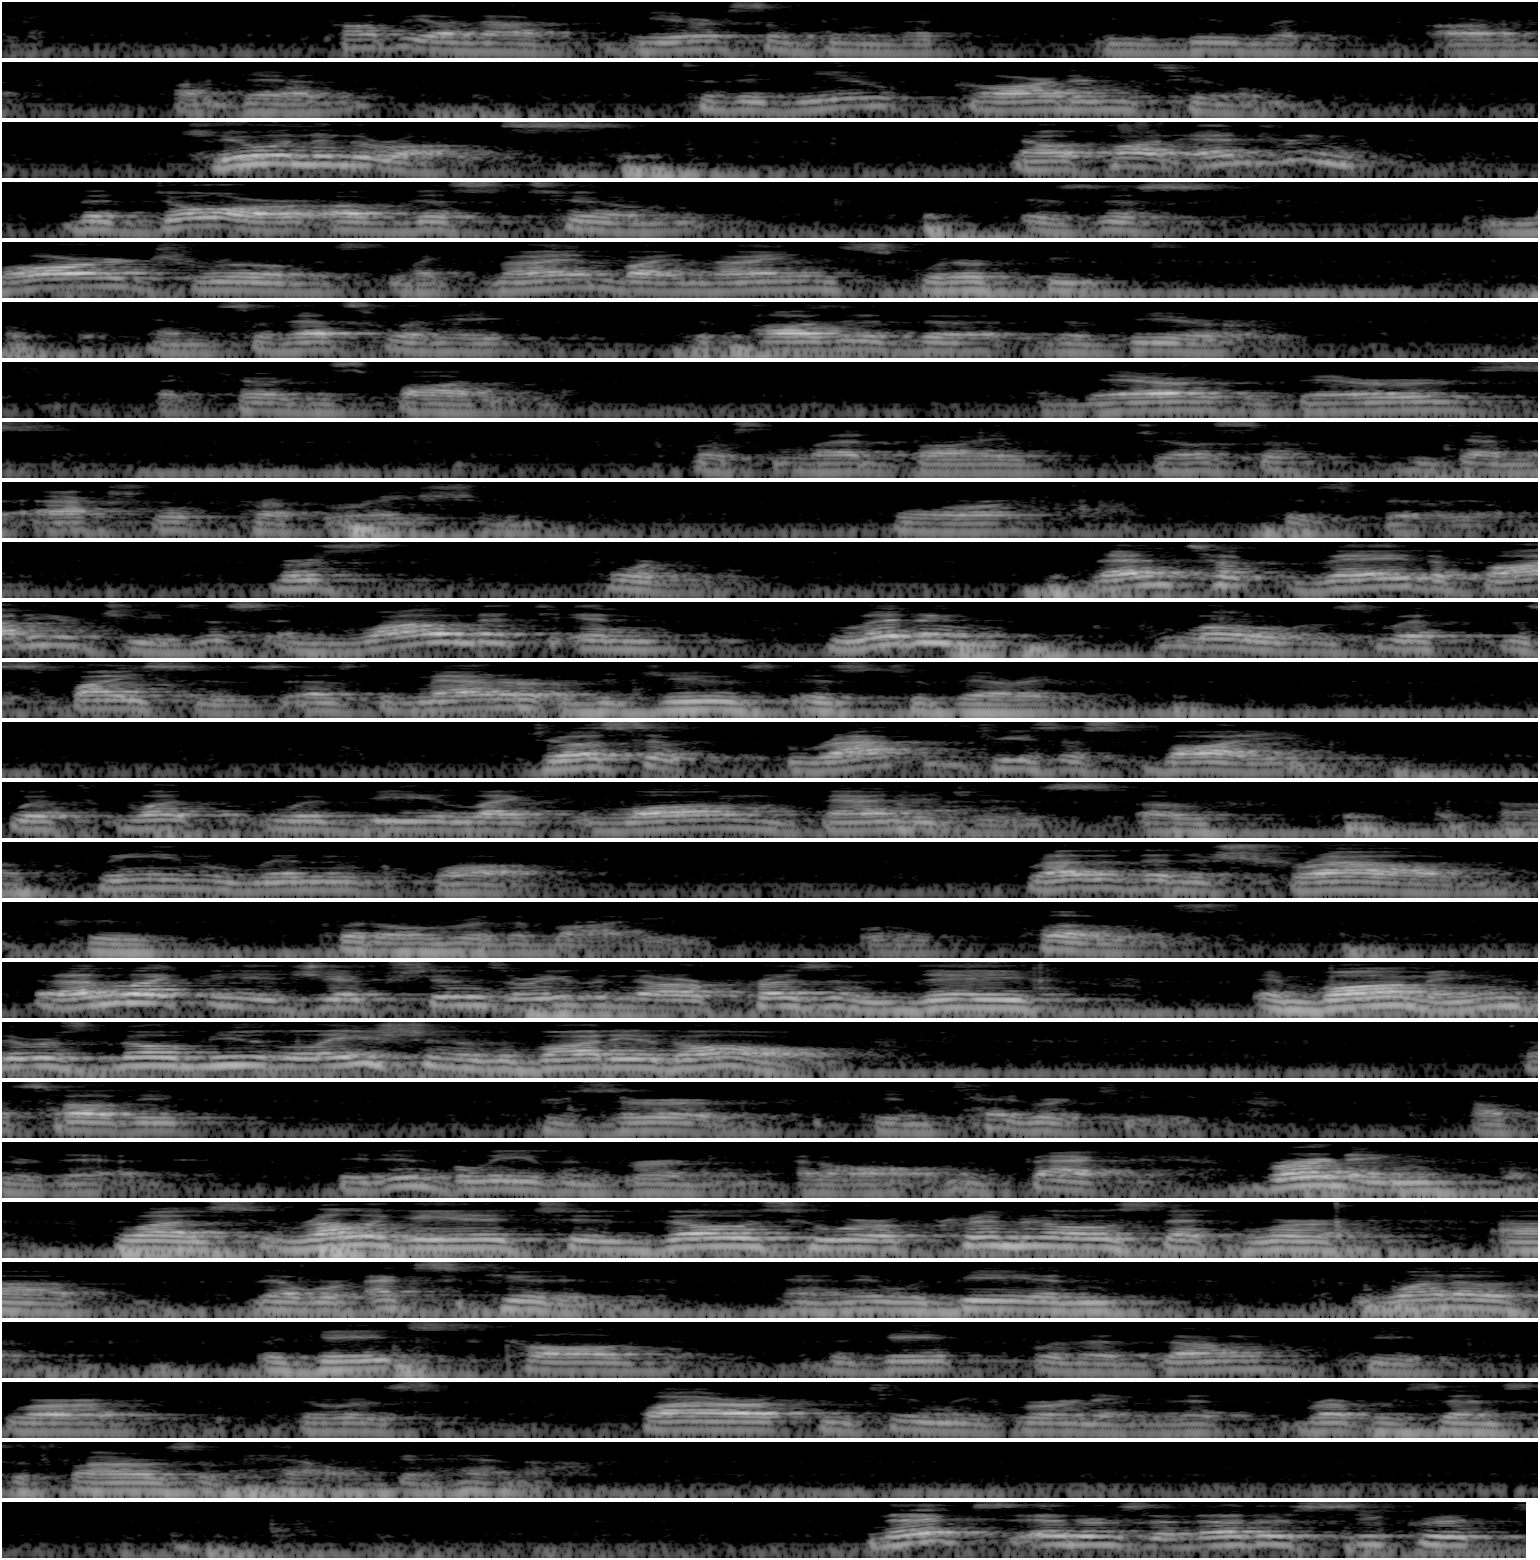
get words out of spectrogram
probably on bier or something that we do with our, our dead, to the new garden tomb, hewn in the rocks. Now, upon entering the door of this tomb is this large room. It's like nine by nine square feet. And so that's where they deposited the, the bier that carried his body. And there, the bearers, of course, led by Joseph, began the actual preparation for his burial. Verse 40. Then took they the body of Jesus and wound it in linen clothes with the spices, as the manner of the Jews is to bury. Joseph wrapped Jesus' body with what would be like long bandages of uh, clean linen cloth, rather than a shroud to put over the body or clothes. And unlike the Egyptians or even our present day embalming, there was no mutilation of the body at all. That's how they preserved the integrity of their dead. They didn't believe in burning at all. In fact, burning was relegated to those who were criminals that were, uh, that were executed. And it would be in one of the gates called the gate for the dung heap, where there was fire continually burning that represents the fires of hell, Gehenna. Next enters another secret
